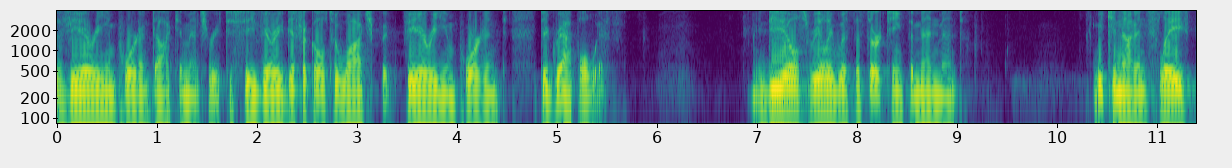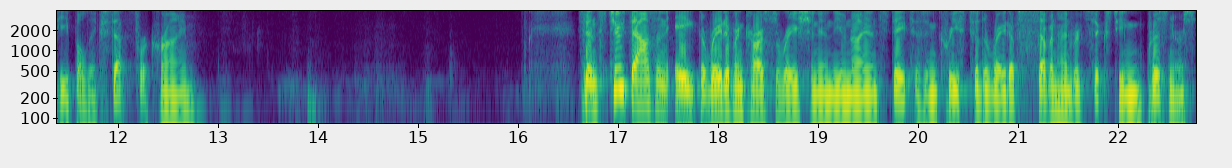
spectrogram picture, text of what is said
a very important documentary to see, very difficult to watch, but very important to grapple with. It deals really with the 13th Amendment. We cannot enslave people except for crime. Since 2008, the rate of incarceration in the United States has increased to the rate of 716 prisoners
